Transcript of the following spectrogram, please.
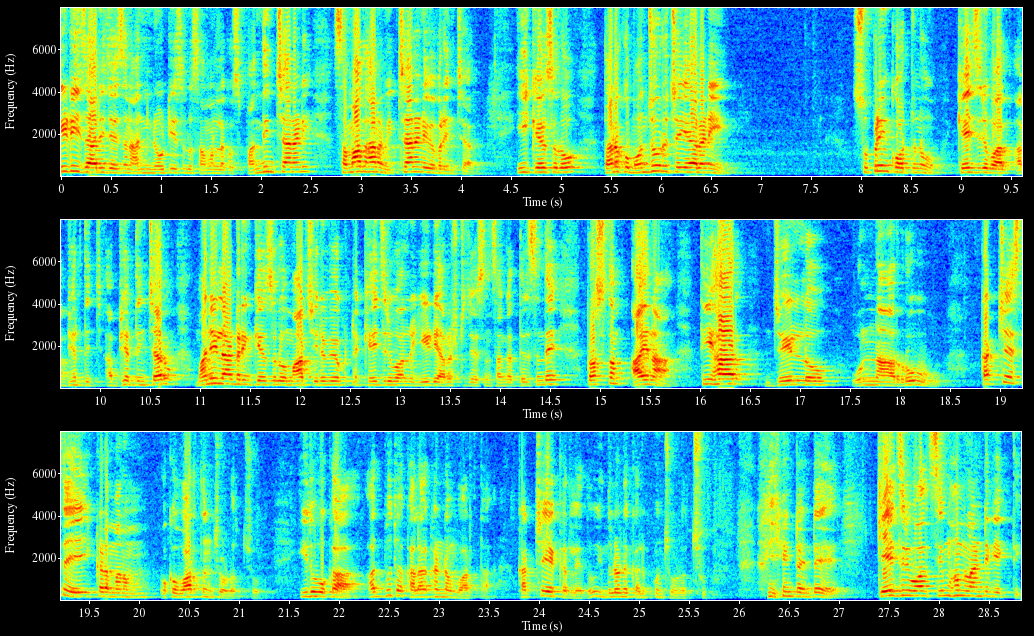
ఈడీ జారీ చేసిన అన్ని నోటీసులు సమన్లకు స్పందించానని సమాధానం ఇచ్చానని వివరించారు. ఈ కేసులో తనకు మంజూరు చేయాలని సుప్రీంకోర్టును కేజ్రీవాల్ అభ్యర్థి అభ్యర్థించారు. మనీ లాండరింగ్ కేసులో మార్చి ఇరవై ఒకటిన కేజ్రీవాల్ను ఈడీ అరెస్టు చేసిన సంగతి తెలిసిందే. ప్రస్తుతం ఆయన తిహార్ జైల్లో ఉన్నారు. కట్ చేస్తే ఇక్కడ మనం ఒక వార్తను చూడొచ్చు. ఇది ఒక అద్భుత కళాఖండం వార్త. కట్ చేయక్కర్లేదు ఇందులోనే కలుపుకొని చూడొచ్చు. ఏంటంటే కేజ్రీవాల్ సింహం లాంటి వ్యక్తి.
